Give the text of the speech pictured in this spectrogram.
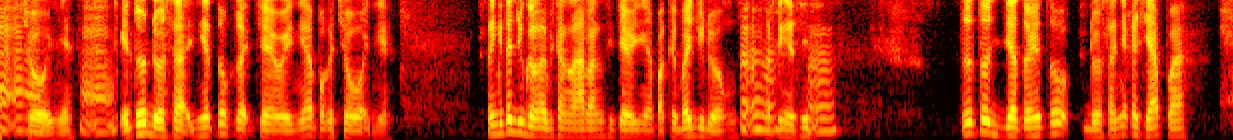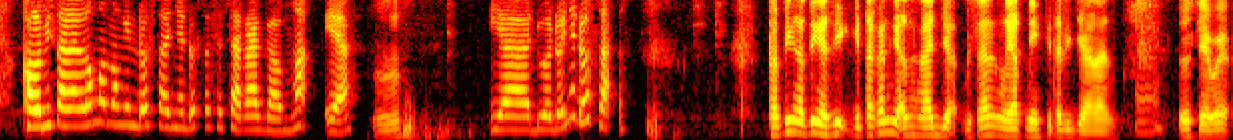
Mm-mm. cowoknya Mm-mm. itu dosanya tuh ke ceweknya apa ke cowoknya kan kita juga nggak bisa ngelarang si ceweknya pakai baju dong Mm-mm. ngerti gak sih Mm-mm. itu tuh jatuhnya tuh dosanya ke siapa kalau misalnya lo ngomongin dosanya dosa secara agama ya hmm. ya dua-duanya dosa Tapi ngerti gak sih, kita kan nggak sengaja, misalnya ngeliat nih kita di jalan, Hmm. terus cewek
